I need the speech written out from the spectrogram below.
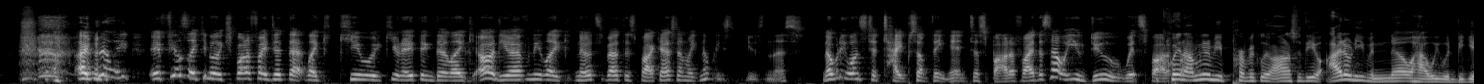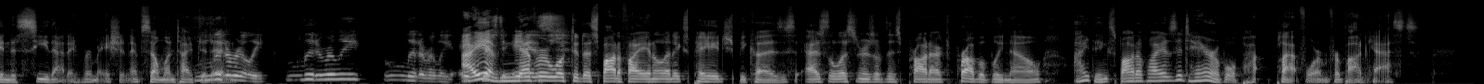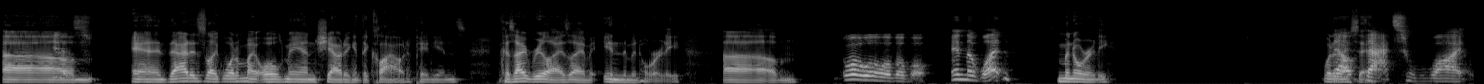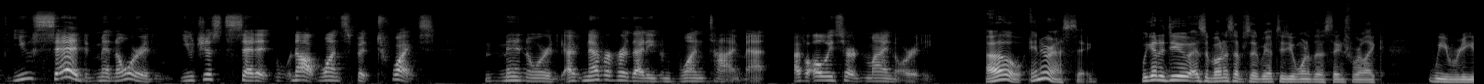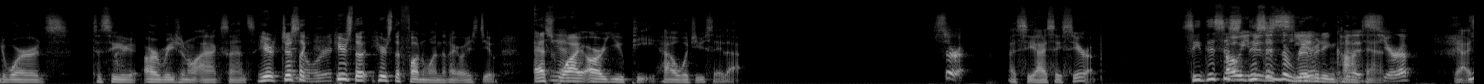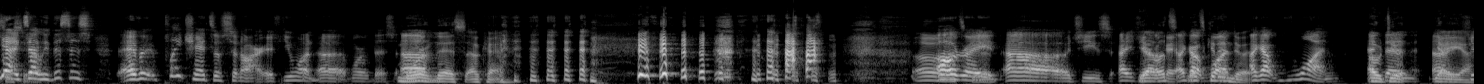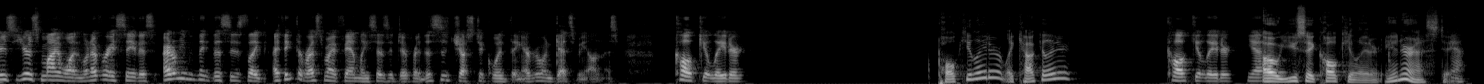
I really, it feels like you know, like Spotify did that like Q Q and A thing. They're like, "Oh, do you have any like notes about this podcast?" I'm like, nobody's using this. Nobody wants to type something into Spotify. That's not what you do with Spotify. Quinn, I'm going to be perfectly honest with you. I don't even know how we would begin to see that information if someone typed it in. literally, literally, literally. It I just- have never is- looked at a Spotify analytics page because, as the listeners of this product probably know, I think Spotify is a terrible po- platform for podcasts. Um, and that is like one of my old man shouting at the cloud opinions because I realize I am in the minority. Um, Whoa, whoa, whoa, whoa, whoa! In the what? minority. What did now I say? that's wild. You said minority. You just said it not once but twice. Minority. I've never heard that even one time, Matt. I've always heard minority. Oh, interesting. We got to do as a bonus episode. We have to do one of those things where like we read words to see our regional accents. Here, just like here's the here's the fun one that I always do. S Y R U P. How would you say that? Syrup. I see. I say syrup. See, this is oh, this is the the riveting do the content. syrup. Yeah, yeah, exactly. This is every play Chants of Sennaar if you want uh more of this. More Um, of this, okay. oh, All right. good. Oh, jeez. I Yeah, yeah. let's- I got let's get one. into it. I got one. Oh, And do then, it. Yeah, uh, yeah. Here's here's my one. Whenever I say this, I don't even think this is like. I think the rest of my family says it different. This is just a Quinn thing. Everyone gets me on this. Calculator. Calculator, like calculator. Calculator. Yeah. Oh, you say calculator. Interesting. Yeah.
